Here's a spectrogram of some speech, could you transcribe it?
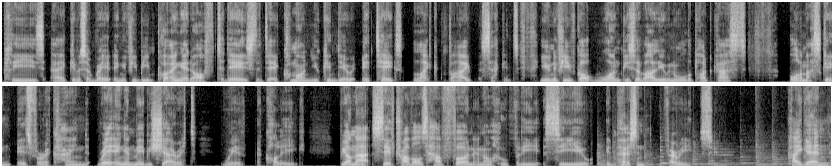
please uh, give us a rating. If you've been putting it off, today is the day. Come on, you can do it. It takes like five seconds. Even if you've got one piece of value in all the podcasts, all I'm asking is for a kind rating and maybe share it with a colleague. Beyond that, safe travels, have fun, and I'll hopefully see you in person very soon. Hi again.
